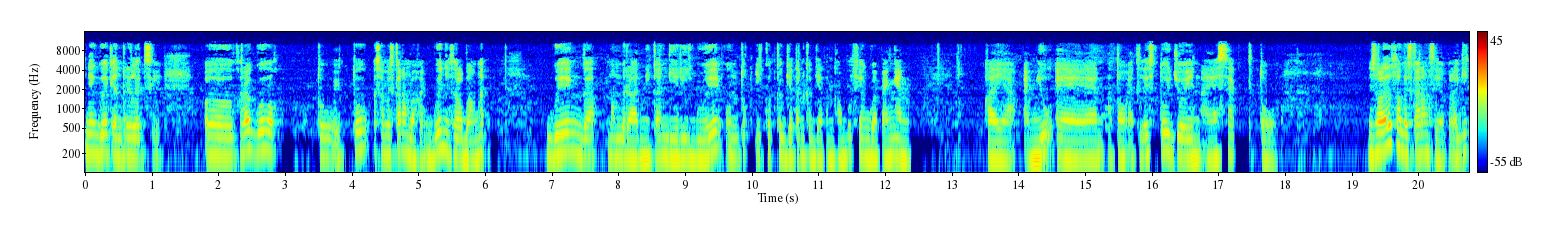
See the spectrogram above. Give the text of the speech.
Ini gue can relate sih. Uh, karena gue waktu itu sampai sekarang bahkan gue nyesel banget. Gue nggak memberanikan diri gue untuk ikut kegiatan-kegiatan kampus yang gue pengen kayak MUN atau at least tuh join ISEC gitu. Misalnya tuh sampai sekarang sih apalagi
